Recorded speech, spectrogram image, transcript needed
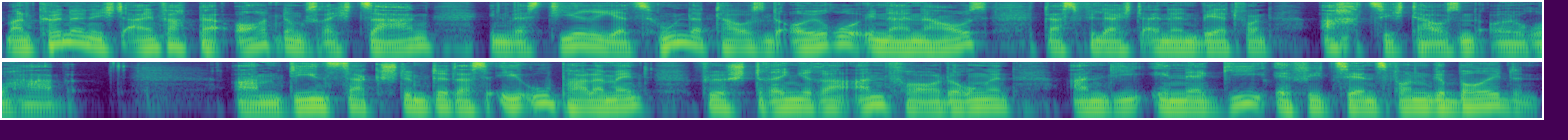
Man könne nicht einfach per Ordnungsrecht sagen, investiere jetzt 100.000 Euro in ein Haus, das vielleicht einen Wert von 80.000 Euro habe. Am Dienstag stimmte das EU-Parlament für strengere Anforderungen an die Energieeffizienz von Gebäuden.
